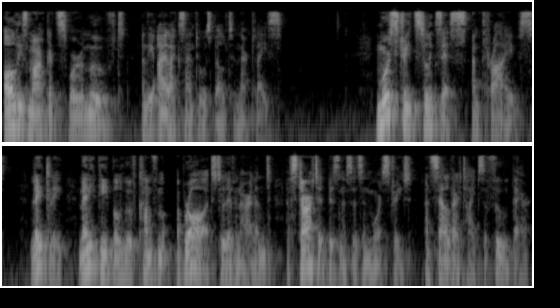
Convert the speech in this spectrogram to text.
all these markets were removed and the ILAC Centre was built in their place. Moore Street still exists and thrives. Lately, many people who have come from abroad to live in Ireland have started businesses in Moore Street and sell their types of food there.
